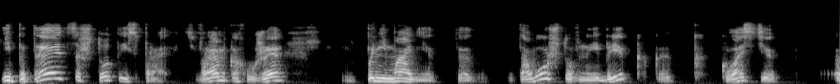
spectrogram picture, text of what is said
и пытается что-то исправить в рамках уже понимание того, что в ноябре к, власти э,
